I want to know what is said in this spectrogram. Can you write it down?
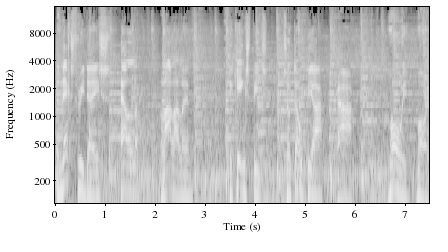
The Next Three Days, El La La Land, The King's Speech, Zootopia. Ja, mooi, mooi.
